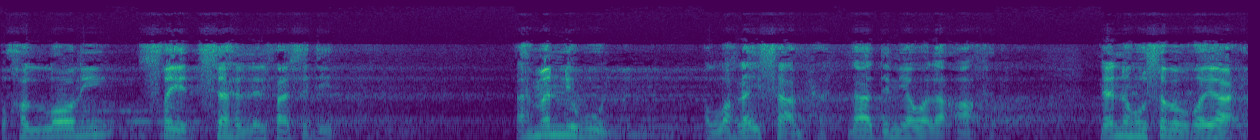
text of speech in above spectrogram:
وخلوني صيد سهل للفاسدين. أهملني أبوي الله لا يسامحه لا دنيا ولا آخرة. لأنه سبب ضياعي.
